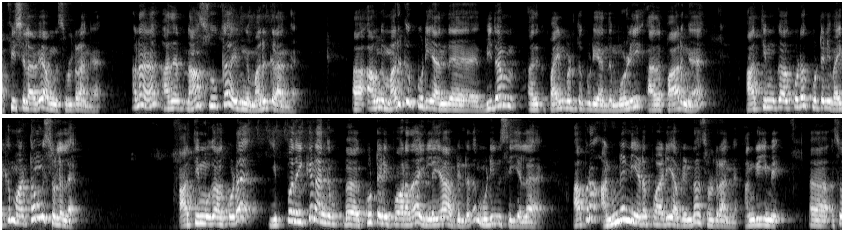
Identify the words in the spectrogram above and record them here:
அஃபிஷியலாகவே அவங்க சொல்கிறாங்க ஆனால் அதை நாசூக்காக இவங்க மறுக்கிறாங்க. அவங்க மறுக்கக்கூடிய அந்த விதம் அதுக்கு பயன்படுத்தக்கூடிய அந்த மொழி அதை பாருங்க. அதிமுக கூட கூட்டணி வைக்க மாட்டோம்னு சொல்லலை. அதிமுக கூட இப்போதைக்கு நாங்கள் கூட்டணி போகிறதா இல்லையா அப்படின்றத முடிவு செய்யலை. அப்புறம் அண்ணன் எடப்பாடி அப்படின்னு தான் சொல்கிறாங்க அங்கேயுமே. ஸோ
